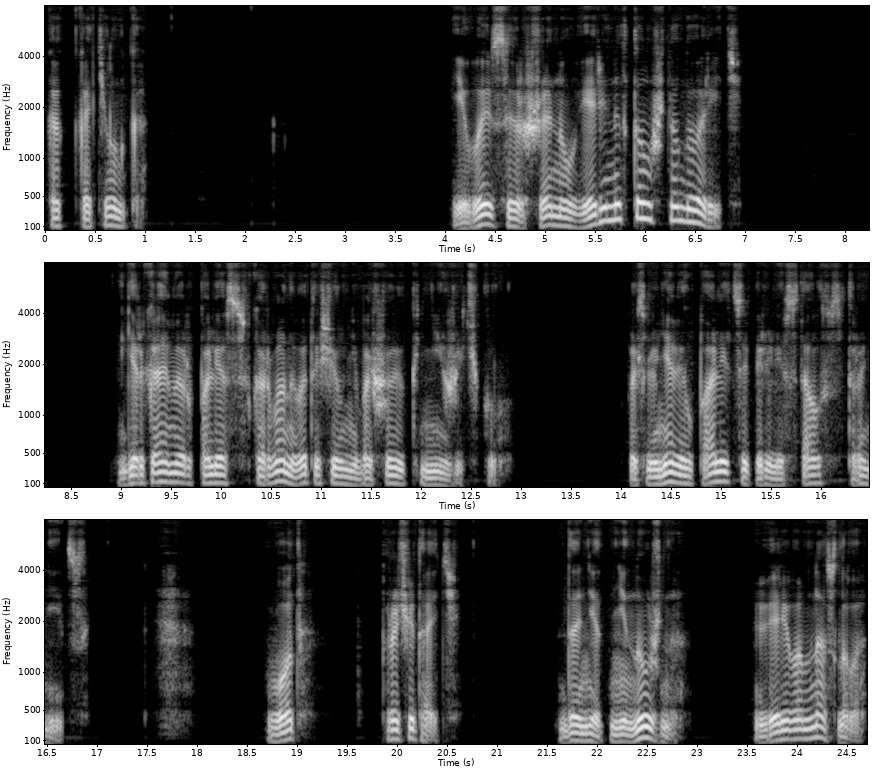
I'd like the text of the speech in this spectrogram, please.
как котенка. И вы совершенно уверены в том, что говорите? Геркаймер полез в карман и вытащил небольшую книжечку. Послюнявил палец и перелистал страницы. «Вот, прочитайте». «Да нет, не нужно. Верю вам на слово.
